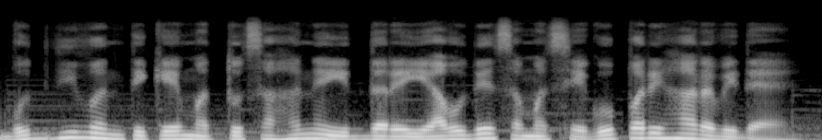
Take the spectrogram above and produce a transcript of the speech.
ಬುದ್ಧಿವಂತಿಕೆ ಮತ್ತು ಸಹನೆ ಇದ್ದರೆ ಯಾವುದೇ ಸಮಸ್ಯೆಗೂ ಪರಿಹಾರವಿದೆ.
